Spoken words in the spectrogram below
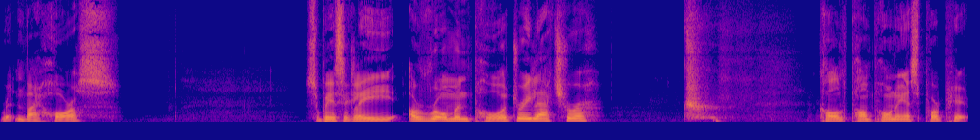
written by Horace. So basically, a Roman poetry lecturer called Pomponius Porpy-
